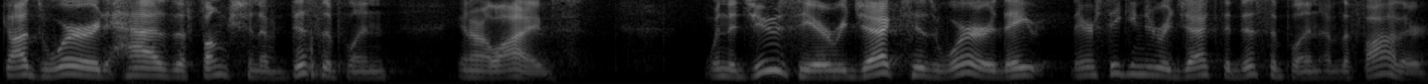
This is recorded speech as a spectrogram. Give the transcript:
God's word has the function of discipline in our lives. When the Jews here reject his word, they, they're seeking to reject the discipline of the Father.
